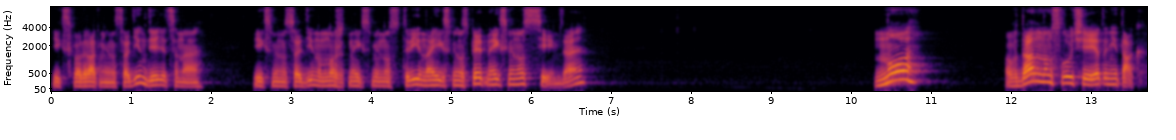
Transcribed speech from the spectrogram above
x квадрат минус 1 делится на x минус 1 умножить на x минус 3, на x минус 5, на x минус 7, да? Но в данном случае это не так.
